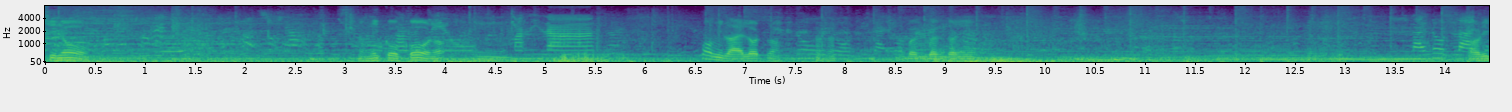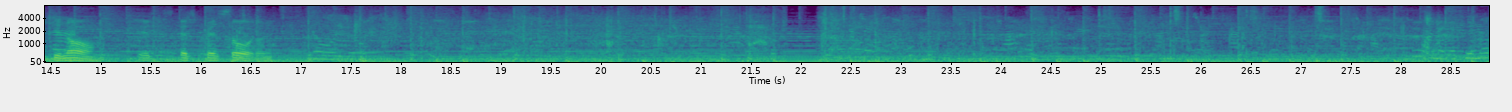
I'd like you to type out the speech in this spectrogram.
ชิโน่ อันนี้โกโก้เนาะอืม มานิลา โอ้มีหลายรสเนาะโดยโดยมีหลายรสเบิ่งเบิ่งตัวนี้ หลายรสหลายออริจินอลเอสเปรสโซ่ตัวนี้ โดยโดยอันไหนจะที่มืด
